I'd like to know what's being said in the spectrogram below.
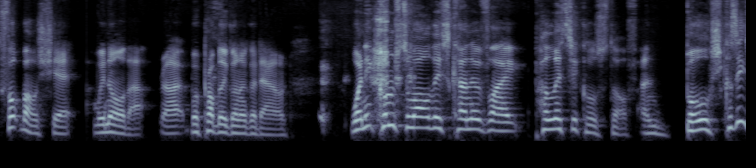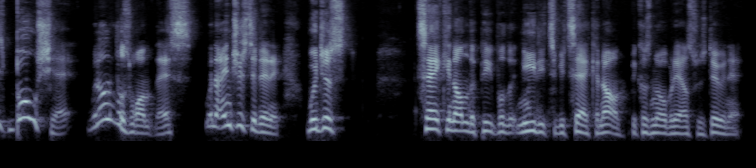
Football shit, we know that, right? We're probably going to go down. When it comes to all this kind of like political stuff and bullshit, because it's bullshit. We none of us want this. We're not interested in it. We're just taking on the people that needed to be taken on because nobody else was doing it.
